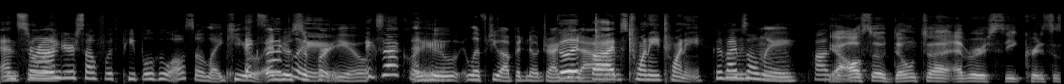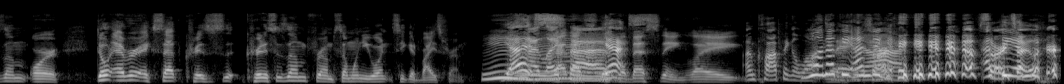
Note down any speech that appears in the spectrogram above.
And, so, surround like- yourself with people who also like you and who support you Exactly. and who lift you up and don't drag you down. good down. vibes 2020. Good vibes Mhm. only. Positive. Yeah. Also, don't uh, ever seek criticism or don't ever accept critici- criticism from someone you wouldn't seek advice from. Mm, Yes. I like That- that. That's Yes. the best thing. Like, I'm clapping a lot. Well, and at the today. end Sorry. I'm sorry, the end- Tyler.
